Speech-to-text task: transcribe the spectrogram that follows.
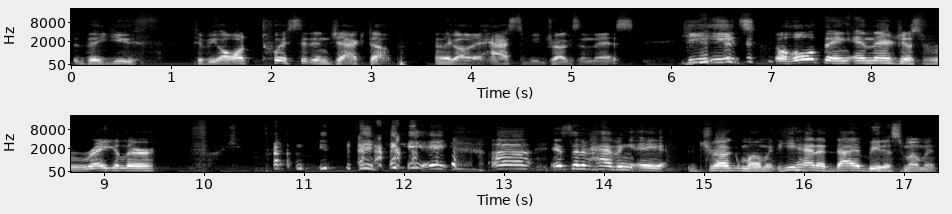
the youth to be all twisted and jacked up. And like, oh, there has to be drugs in this. He eats the whole thing and they're just regular. He uh, instead of having a drug moment, he had a diabetes moment.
